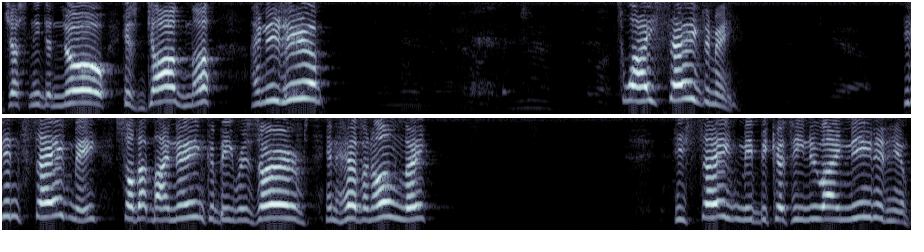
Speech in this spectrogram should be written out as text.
just need to know His dogma, I need Him. That's why He saved me. He didn't save me so that my name could be reserved in heaven only. He saved me because He knew I needed Him.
